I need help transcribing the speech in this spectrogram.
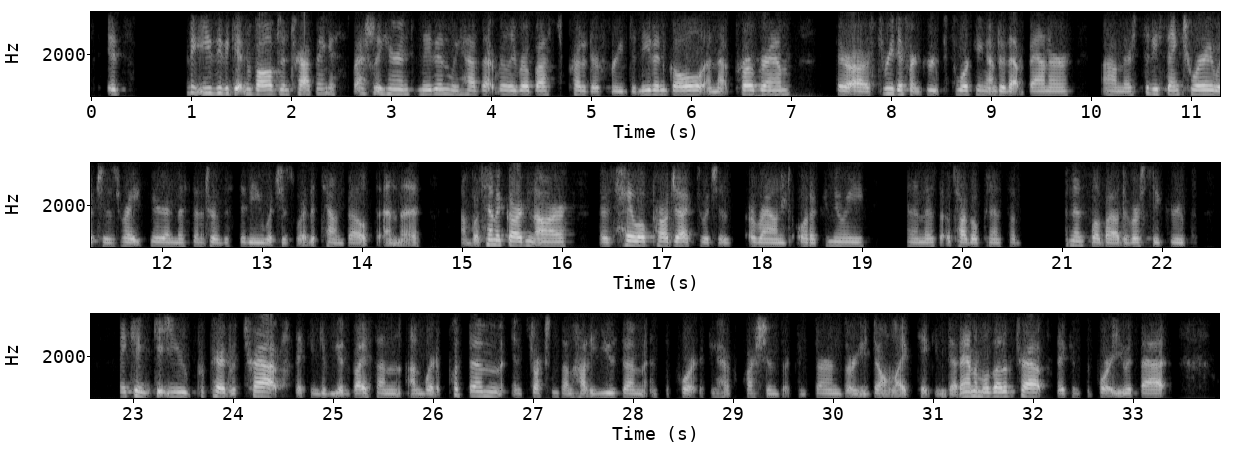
pretty easy to get involved in trapping, especially here in Dunedin. We have that really robust predator free Dunedin goal and that program. There are three different groups working under that banner. Um, there's City Sanctuary, which is right here in the center of the city, which is where the town belt and the um, Botanic Garden are. There's Halo Project, which is around Orokonui. And then there's the Otago Peninsula, Peninsula Biodiversity Group, they can get you prepared with traps. They can give you advice on, on where to put them, instructions on how to use them, and support if you have questions or concerns or you don't like taking dead animals out of traps. They can support you with that.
